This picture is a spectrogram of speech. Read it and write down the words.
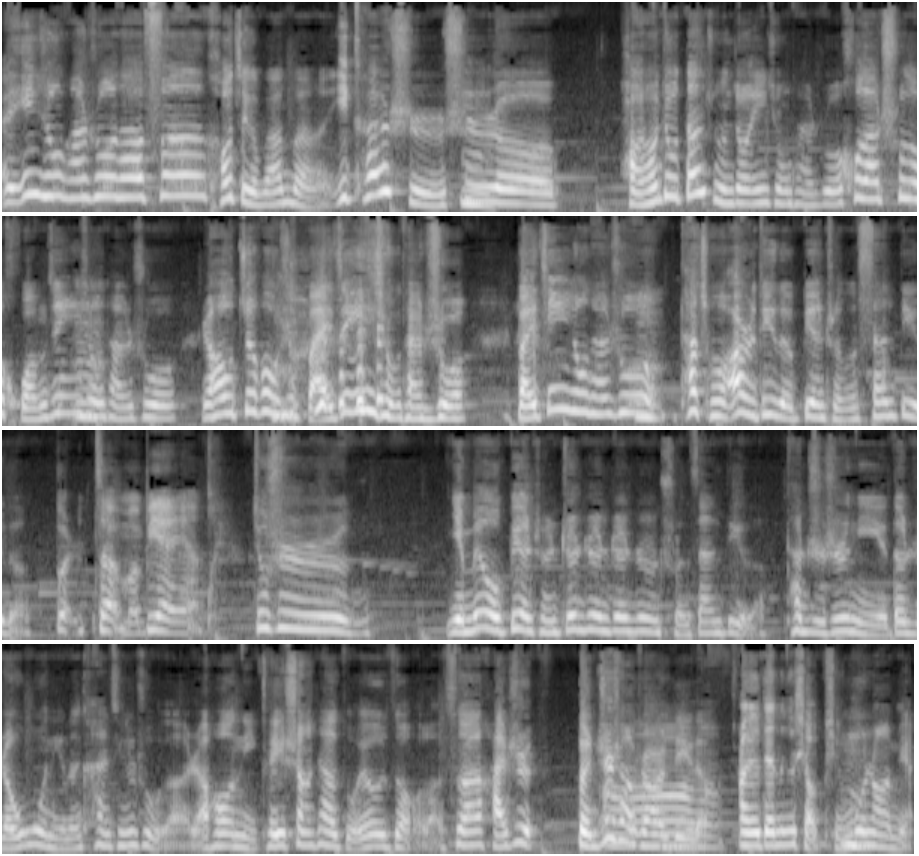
哎，英雄传说它分好几个版本，一开始是、呃好像就单纯的叫英雄传说，后来出了黄金英雄传说，然后最后是白金英雄传说。白金英雄传说、它从二 D 的变成了三 D 的，不是怎么变呀？就是也没有变成真正真正纯三 D 了，它只是你的人物你能看清楚了，然后你可以上下左右走了，虽然还是本质上是二 D 的，哦。而且在那个小屏幕上面，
